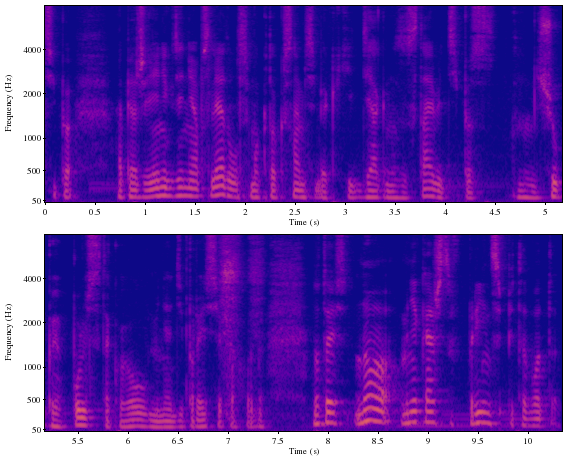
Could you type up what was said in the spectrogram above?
типа, опять же, я нигде не обследовался, мог только сам себе какие-то диагнозы ставить, типа, щупая пульс, такой, о, у меня депрессия, походу. Ну, то есть, но мне кажется, в принципе-то вот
